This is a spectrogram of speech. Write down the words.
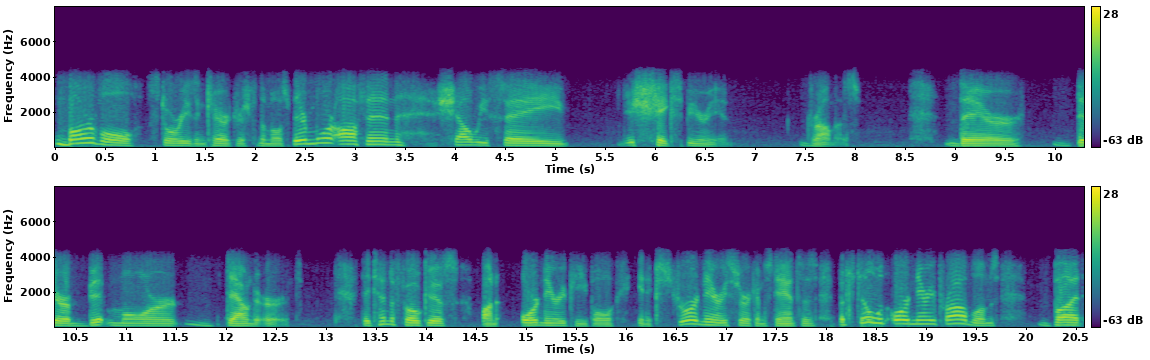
Marvel stories and characters, for the most, they're more often, shall we say, Shakespearean dramas. They're they're a bit more down to earth. They tend to focus on ordinary people in extraordinary circumstances, but still with ordinary problems, but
